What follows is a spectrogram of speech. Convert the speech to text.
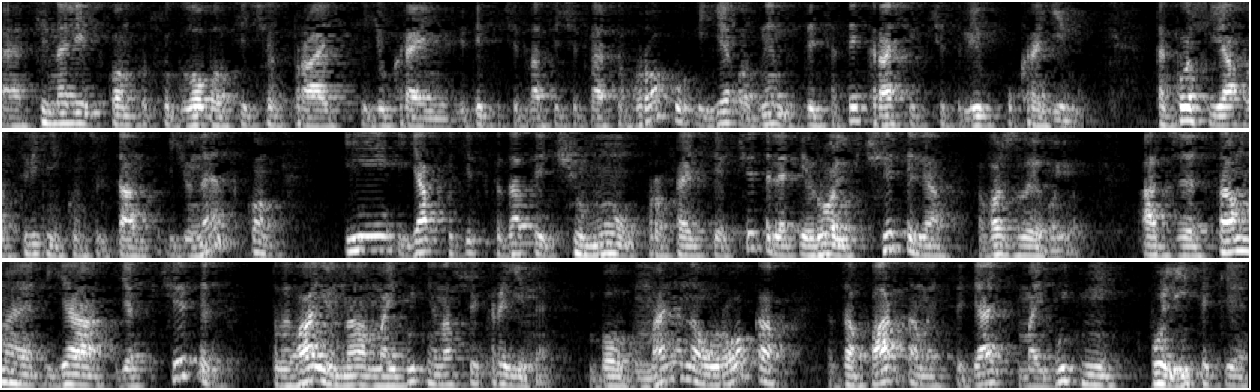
е, фіналіст конкурсу Global Teacher Prize Ukraine 2024 року і є одним з 10 кращих вчителів України. Також я освітній консультант ЮНЕСКО, і я б хотів сказати, чому професія вчителя і роль вчителя важливою. Адже саме я, як вчитель, впливаю на майбутнє нашої країни, бо в мене на уроках за партами сидять майбутні політики,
